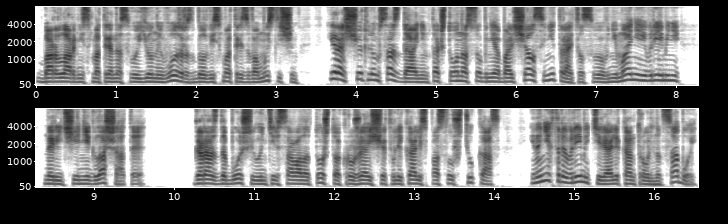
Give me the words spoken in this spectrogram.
Барлар, несмотря на свой юный возраст, был весьма трезвомыслящим и расчетливым созданием, так что он особо не обольщался и не тратил своего внимания и времени на речение глашатая. Гораздо больше его интересовало то, что окружающие отвлекались послушать указ и на некоторое время теряли контроль над собой,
